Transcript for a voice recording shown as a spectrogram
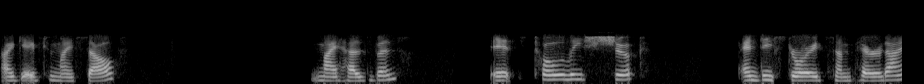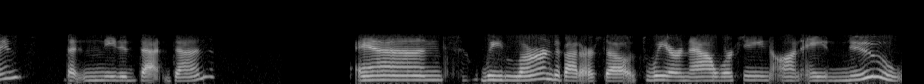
I gave to myself, my husband. It totally shook and destroyed some paradigms that needed that done. And we learned about ourselves. We are now working on a new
